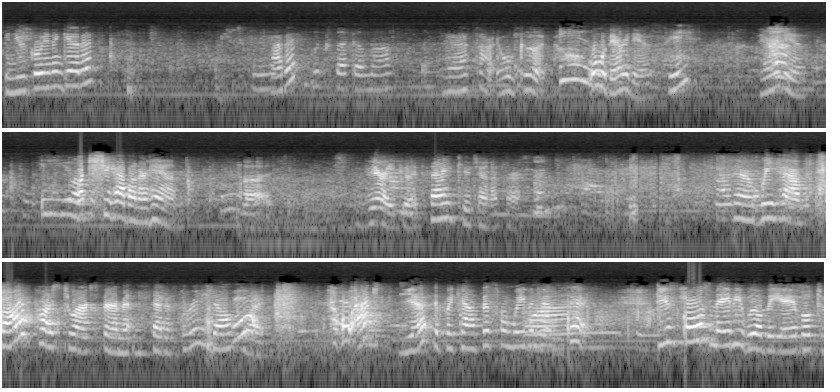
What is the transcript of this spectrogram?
Can you go in and get it? Got it? Looks like a That's all right. Oh, good. Ew. Oh, there it is. See? There it is. Ew. What does she have on her hand? Good. Very good. Thank you, Jennifer. There, we have five parts to our experiment instead of three, don't we? Oh, actually, yes, if we count this one, we even have six. Do you suppose maybe we'll be able to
